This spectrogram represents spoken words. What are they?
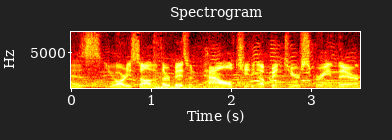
As you already saw the third baseman Powell cheating up into your screen there.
